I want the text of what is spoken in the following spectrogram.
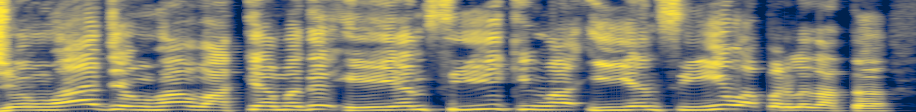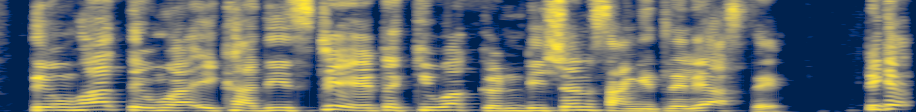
जेव्हा जेव्हा वाक्यामध्ये ए एन सीई किंवा ई एन सीई वापरलं जातं तेव्हा तेव्हा एखादी स्टेट किंवा कंडिशन सांगितलेली असते. ठीक आहे?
